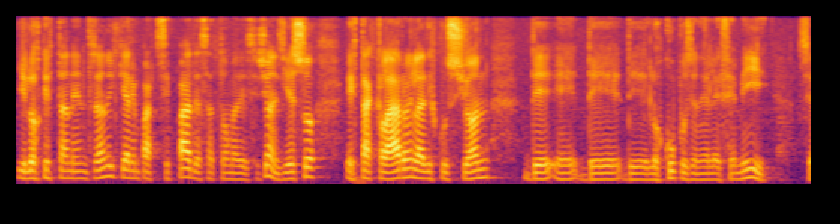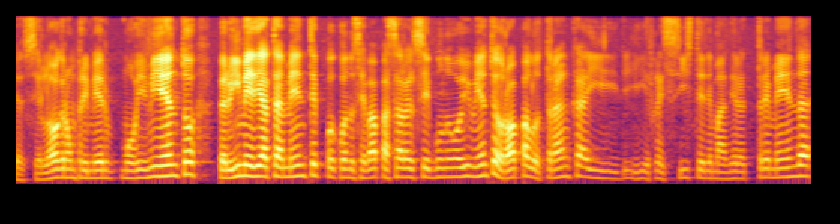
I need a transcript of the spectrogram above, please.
y los que están entrando y quieren participar de esa toma de decisiones. Y eso está claro en la discusión de, eh, de, de los cupos en el FMI. O sea, se logra un primer movimiento, pero inmediatamente cuando se va a pasar al segundo movimiento, Europa lo tranca y, y resiste de manera tremenda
